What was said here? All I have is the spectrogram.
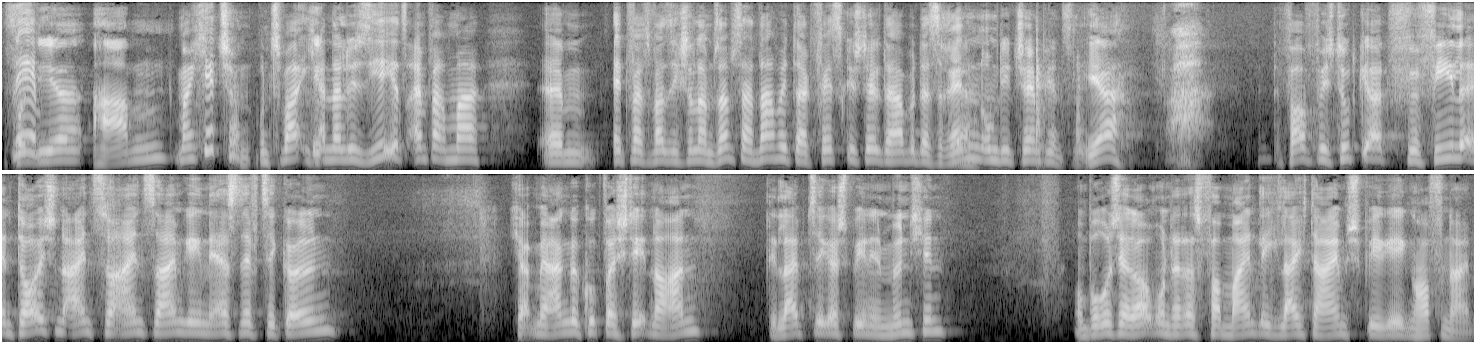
von Nee. dir haben. Mach ich jetzt schon. Und zwar, ich analysiere jetzt einfach mal ähm, etwas, was ich schon am Samstagnachmittag festgestellt habe: das Rennen um die Champions League. Ja. VfB Stuttgart für viele enttäuschend 1 zu 1 Heim gegen den 1. FC Köln. Ich habe mir angeguckt, was steht noch an. Die Leipziger spielen in München. Und Borussia Dortmund hat das vermeintlich leichte Heimspiel gegen Hoffenheim.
